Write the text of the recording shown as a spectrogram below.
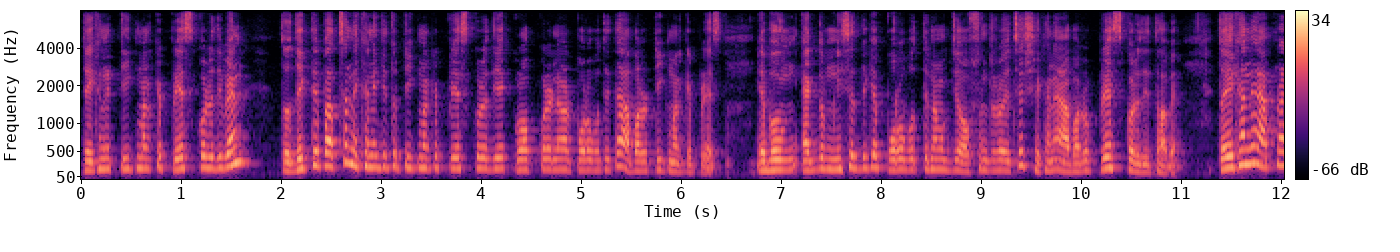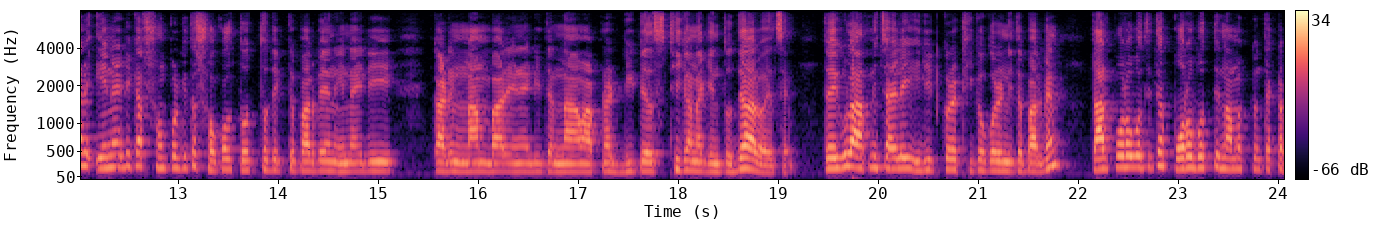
তো এখানে টিক মার্কে প্রেস করে দিবেন। তো দেখতে পাচ্ছেন, এখানে কিন্তু টিক মার্কে প্রেস করে দিয়ে ক্রপ করে নেওয়ার পরবর্তীতে আবারও টিক মার্কে প্রেস এবং একদম নিচের দিকে পরবর্তী নামক যে অপশনটা রয়েছে, সেখানে আবারও প্রেস করে দিতে হবে। তো এখানে আপনার এনআইডি কার্ড সম্পর্কিত সকল তথ্য দেখতে পারবেন এনআইডি কার্ডের নাম্বার এনআইডিতে নাম, আপনার ডিটেলস ঠিকানা কিন্তু দেওয়া রয়েছে। তো এগুলো আপনি চাইলে এডিট করে ঠিকও করে নিতে পারবেন। তার পরবর্তীতে পরবর্তী নামক কিন্তু একটা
